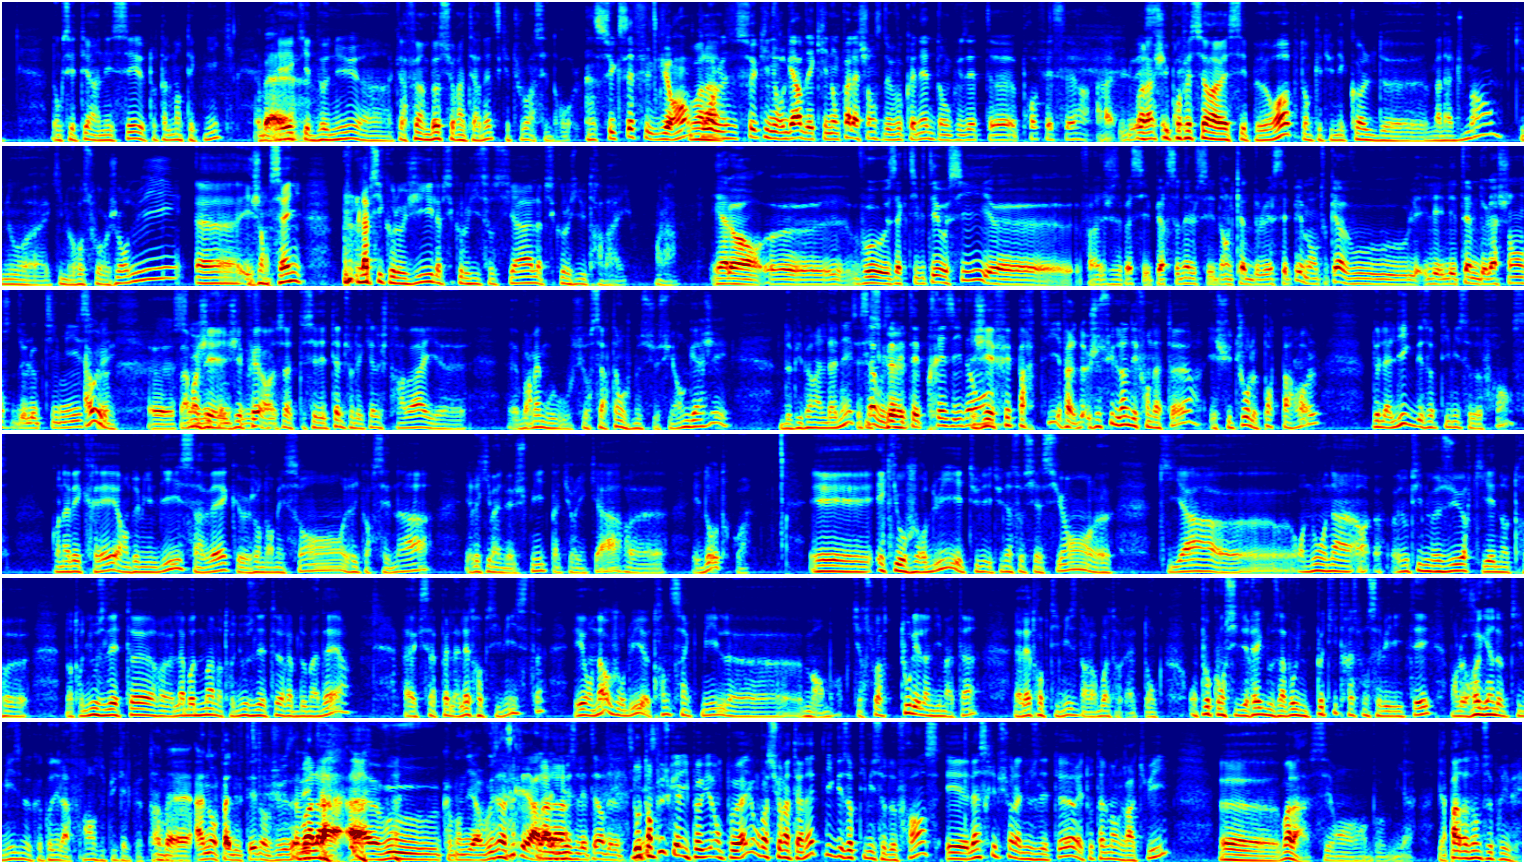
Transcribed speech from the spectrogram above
Donc c'était un essai totalement technique Eh ben, et qui est devenu, euh, qui a fait un buzz sur Internet, ce qui est toujours assez drôle. Un succès fulgurant Voilà. pour le- ceux qui nous regardent et qui n'ont pas la chance de vous connaître. Donc, vous êtes euh, professeur à l'ESCP. Voilà, je suis professeur à SCP Europe, donc qui est une école de management qui nous, euh, qui nous reçoit aujourd'hui, et j'enseigne la psychologie, la psychologie sociale, la psychologie du travail. Voilà. Et alors, euh, vos activités aussi, euh, enfin, je ne sais pas si c'est personnel c'est dans le cadre de l'ESCP, mais en tout cas, vous, les- thèmes de la chance, de l'optimisme. Ah oui, euh, Bah, moi j'ai fait, ça, c'est des thèmes sur lesquels je travaille, euh, euh, voire même où- sur certains où je me suis, suis engagé depuis pas mal d'années. C'est ça, vous avez été président. J'ai fait partie, enfin, je suis l'un des fondateurs et je suis toujours le porte-parole de la Ligue des optimistes de France qu'on avait créée en 2010 avec euh, Jean Dormesson, Éric Orsena, Éric Emmanuel Schmitt, Mathieu Ricard euh, et d'autres. quoi. Et, qui aujourd'hui est une, association euh, qui a, euh, nous on a un, outil de mesure qui est notre, notre newsletter, l'abonnement à notre newsletter hebdomadaire qui s'appelle la lettre optimiste. Et on a aujourd'hui euh, 35 000 euh, membres qui reçoivent tous les lundis matins la lettre optimiste dans leur boîte aux lettres. Donc on peut considérer que nous avons une petite responsabilité dans le regain d'optimisme que connaît la France depuis quelque temps. Ah, bah, à non, pas douter. Donc, je vous invite Voilà. à, à vous, comment dire, vous inscrire à la newsletter de l'optimisme. D'autant plus qu'on peut, aller, on va sur Internet, Ligue des optimistes de France, et l'inscription à la newsletter est totalement gratuite. Euh, voilà, il n'y a, a pas de raison de se priver.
